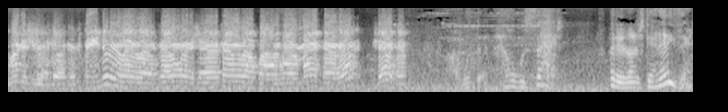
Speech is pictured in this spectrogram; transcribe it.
Hey, register, Dr. Speed. Do the Shanahan. Oh, what the hell was that? I didn't understand anything.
